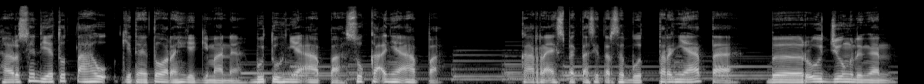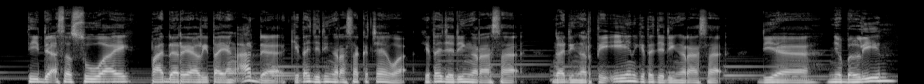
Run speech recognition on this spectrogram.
Harusnya dia tuh tahu kita itu orangnya kayak gimana, butuhnya apa, sukanya apa. Karena ekspektasi tersebut ternyata berujung dengan tidak sesuai pada realita yang ada, kita jadi ngerasa kecewa. Kita jadi ngerasa nggak di ngertiin, kita jadi ngerasa dia nyebelin,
